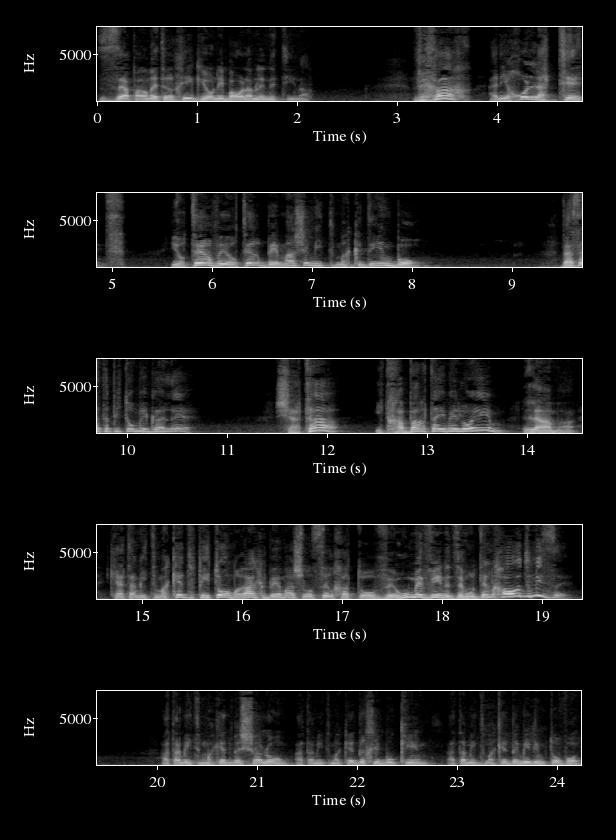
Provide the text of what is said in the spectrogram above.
זה הפרמטר הכי הגיוני בעולם לנתינה. וכך אני יכול לתת יותר ויותר במה שמתמקדים בו. ואז אתה פתאום מגלה שאתה התחברת עם אלוהים. למה? כי אתה מתמקד פתאום רק במה שעושה לך טוב, והוא מבין את זה, והוא נותן לך עוד מזה. אתה מתמקד בשלום, אתה מתמקד בחיבוקים, אתה מתמקד במילים טובות,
